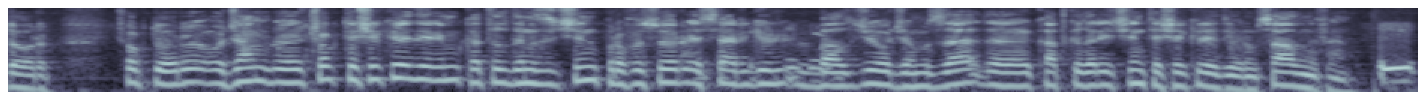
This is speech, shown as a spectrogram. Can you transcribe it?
Doğru. Çok doğru. Hocam e, çok teşekkür ederim katıldığınız için. Profesör Esergül Balcı hocamıza e, katkıları için teşekkür ediyorum. Sağ olun efendim. İyi,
